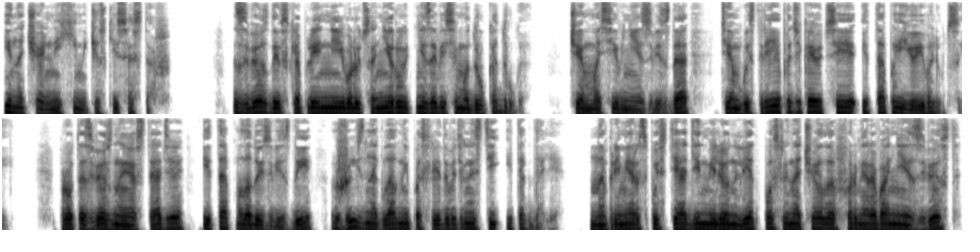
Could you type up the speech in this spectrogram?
и начальный химический состав. Звезды в скоплении эволюционируют независимо друг от друга. Чем массивнее звезда, тем быстрее протекают все этапы ее эволюции. Протозвездная стадия, этап молодой звезды, жизнь на главной последовательности и так далее. Например, спустя 1 миллион лет после начала формирования звезд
